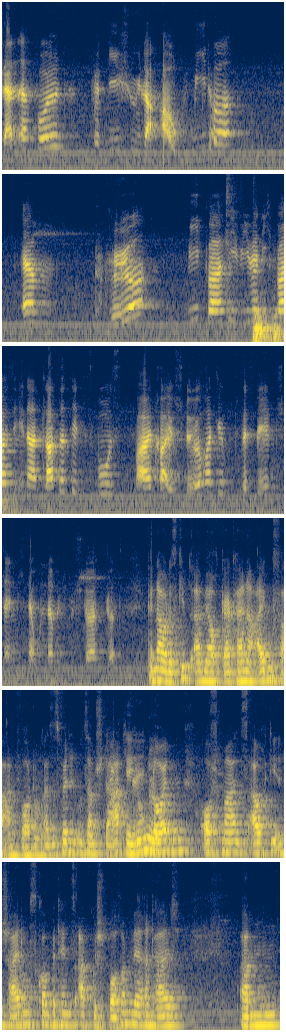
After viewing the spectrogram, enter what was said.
Lernerfolg für die Schüler auch wieder ähm, höher, wie quasi, wie wenn ich quasi in einer Klasse sitze, wo es zwei, drei Störer gibt, deswegen ständig der Unterricht gestört wird. Genau, das gibt einem ja auch gar keine Eigenverantwortung. Also es wird in unserem Staat hier jungen Leuten oftmals auch die Entscheidungskompetenz abgesprochen, während halt ähm,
